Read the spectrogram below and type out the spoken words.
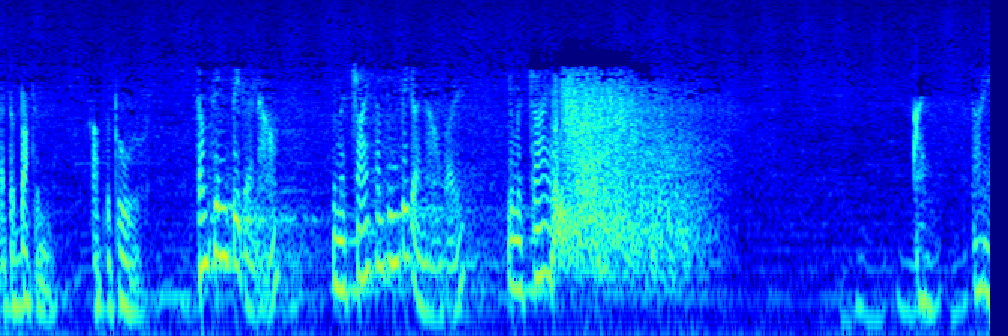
at the bottom of the pool. Something bigger now. You must try something bigger now, Boris. You must try. it. I'm sorry.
